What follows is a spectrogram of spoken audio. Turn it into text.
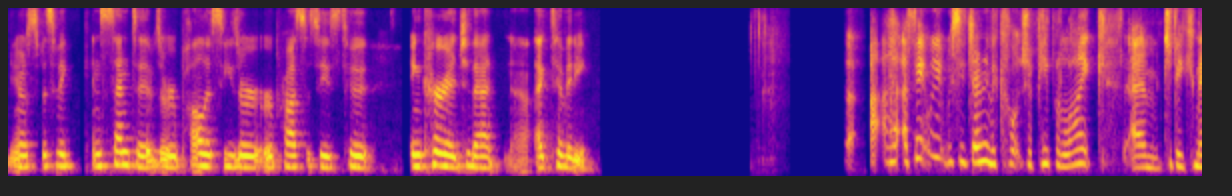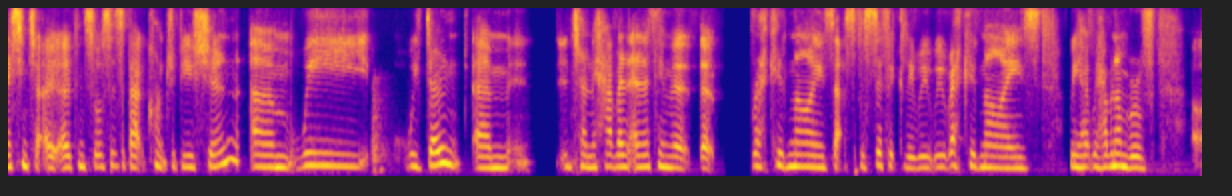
you know specific incentives or policies or, or processes to encourage that uh, activity I think we, we see generally the culture people like um, to be committing to open source is about contribution. Um, we we don't um, internally have anything that that recognize that specifically. We, we recognize we have we have a number of uh,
